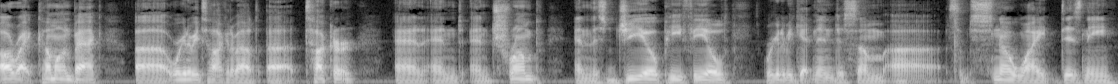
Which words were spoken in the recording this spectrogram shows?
All right come on back. Uh, we're going to be talking about uh, tucker and and and trump and this gop field. We're going to be getting into some uh, some snow white disney.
